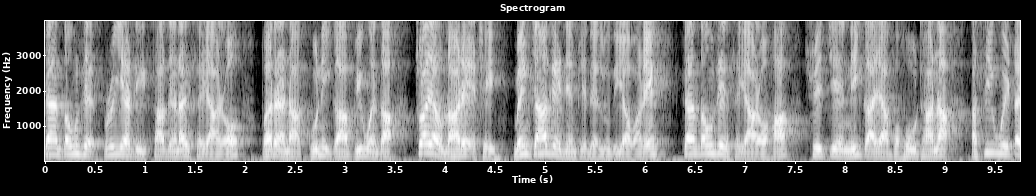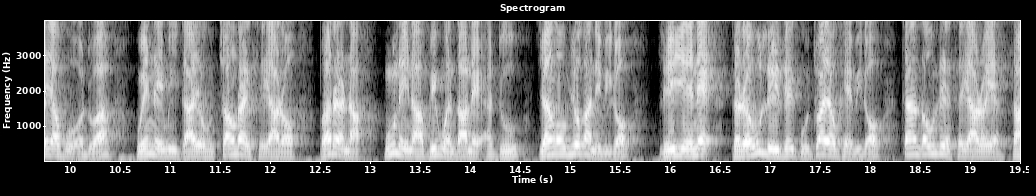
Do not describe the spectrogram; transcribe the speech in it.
ကန်30ပရိယတ်တိစာတင်လိုက်ဆရာတော်ဗဒ္ဒနာဂုဏီကဘိဝန္တကြွရောက်လာတဲ့အချိန်မိန့်ကြားခဲ့ခြင်းဖြစ်တယ်လို့သိရပါတယ်။ကန်30ဆရာတော်ဟာရွှေကျင်နိကာယဗဟိုဌာနအစည်းအဝေးတက်ရောက်ဖို့အတွက်ဝင်းနေမိတာယုံကျောင်းတိုက်ဆရာတော်ဗဒ္ဒနာမုနေနာဘိဝန္တနဲ့အတူရန်ကုန်မြို့ကနေပြီးတော့လေရင်နဲ့တရဦးလေစိတ်ကိုကြွရောက်ခဲ့ပြီးတော့ကန်30ဆရာတော်ရဲ့ဇာ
